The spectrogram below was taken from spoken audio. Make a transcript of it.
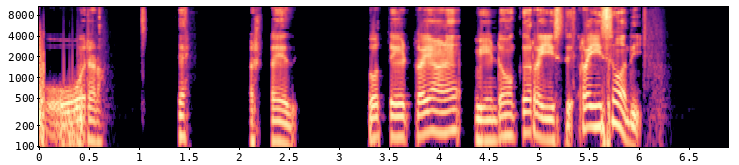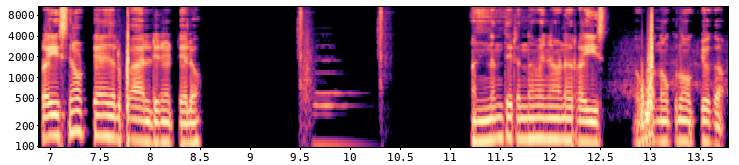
പോരടാ. ഛേ കഷ്ടമായത് സോ തേർഡ് ട്രൈ ആണ്. വീണ്ടും നമുക്ക് റൈസ്. റൈസ് മതി. റൈസിന് ഒട്ടിയാൽ ചിലപ്പോൾ ആൽഡിന് കിട്ടിയാലോ അന്നം തരുന്നവനാണ് റൈസ്. അപ്പോൾ നമുക്ക് നോക്കി വെക്കാം.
